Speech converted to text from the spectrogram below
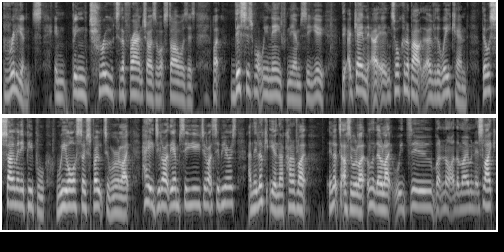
brilliance in being true to the franchise of what Star Wars is. Like this is what we need from the MCU. The, again, uh, in talking about over the weekend, there were so many people we also spoke to. We were like, "Hey, do you like the MCU? Do you like superheroes?" And they look at you and they're kind of like, they looked at us and we were like, oh, they were like, "We do, but not at the moment." It's like,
